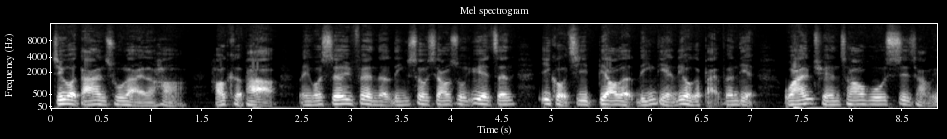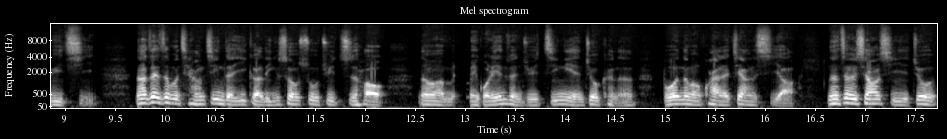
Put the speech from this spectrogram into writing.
结果答案出来了哈，好可怕！美国十二月份的零售销售月增一口气飙了零点六个百分点，完全超乎市场预期。那在这么强劲的一个零售数据之后，那么美美国联准局今年就可能不会那么快的降息啊。那这个消息就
